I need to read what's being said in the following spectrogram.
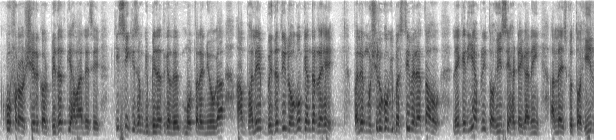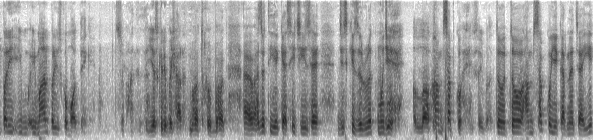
कुफर और शिरक और बिदत के हवाले से किसी किस्म की बिदत के अंदर मुबतला नहीं होगा। हाँ भले बिदती लोगों के अंदर रहे भले मुशरकों की बस्ती में रहता हो लेकिन ये अपनी तोहहीद से हटेगा नहीं। अल्लाह इसको तोहहीद पर ही ईमान पर ही इसको मौत देंगे। सुबह तो ये इसके लिए बशारत। बहुत खूब बहुत। हज़रत ये एक ऐसी चीज़ है जिसकी ज़रूरत मुझे है। अल्लाह हम सबको है। सही बात। तो तो हम सबको ये करना चाहिए।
